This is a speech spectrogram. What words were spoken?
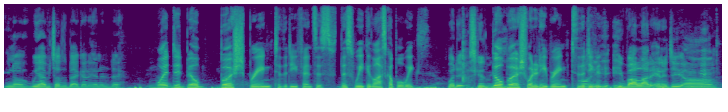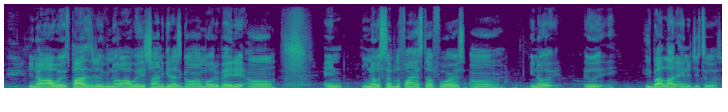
you know we have each other's back at the end of the day. What did Bill Busch bring to the defense this, this week and the last couple of weeks? What did, excuse me? Bill Busch, what did he bring to the oh, defense? He, he, brought a lot of energy. Um, you know, always positive. You know, always trying to get us going, motivated, um, and you know, simplifying stuff for us. Um, you know, it, he brought a lot of energy to us.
